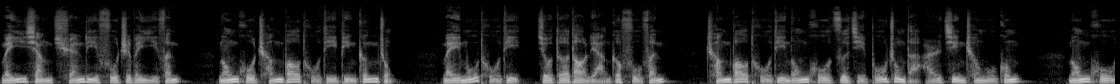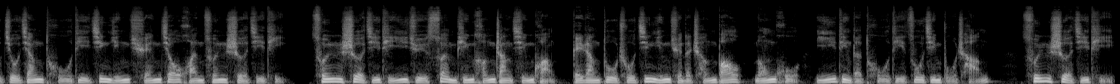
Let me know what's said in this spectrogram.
每一项权利赋之为一分，农户承包土地并耕种，每亩土地就得到两个赋分，承包土地农户自己不种的而进城务工。农户就将土地经营权交还村社集体，村社集体依据算平衡账情况给让渡出经营权的承包农户一定的土地租金补偿，村社集体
